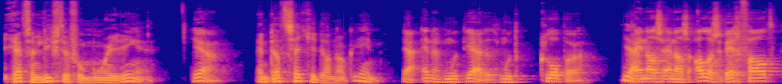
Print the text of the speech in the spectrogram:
Je hebt een liefde voor mooie dingen. Ja. En dat zet je dan ook in. Ja, en het moet, ja, dat moet kloppen. Ja. En, als, en als alles wegvalt,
